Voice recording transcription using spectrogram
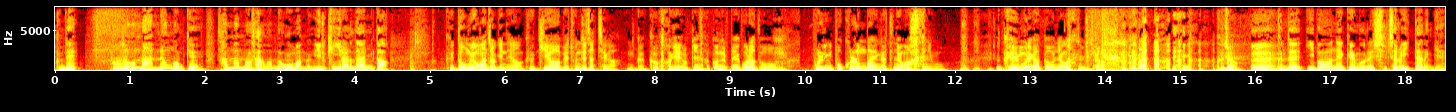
근데 형성은 만 명 넘게 3만 명, 4만 명, 5만 명 이렇게 일하는 데 아닙니까? 그 너무 영화적이네요. 그 기업의 존재 자체가. 그, 그 거기에 엮인 사건을 빼고라도 볼링포 콜롬바인 같은 영화가 아니고 괴물에 가까운 영화 아닙니까? 그죠. 예. 근데 이번에 괴물은 실제로 있다는 게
